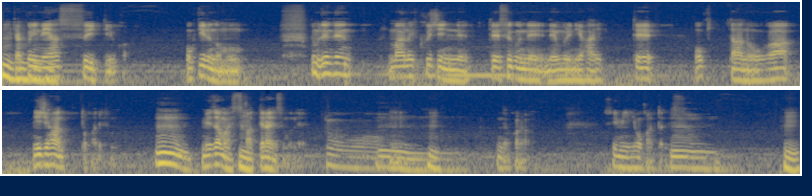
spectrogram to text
うん逆に寝やすいっていうか、起きるのも、でも全然、前の日9時に寝て、すぐね、眠りに入って、起きたのが2時半とかですもん。うん。目覚まし使ってないですもんね。おーうん。だから、睡眠良かったです。うん。うん。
